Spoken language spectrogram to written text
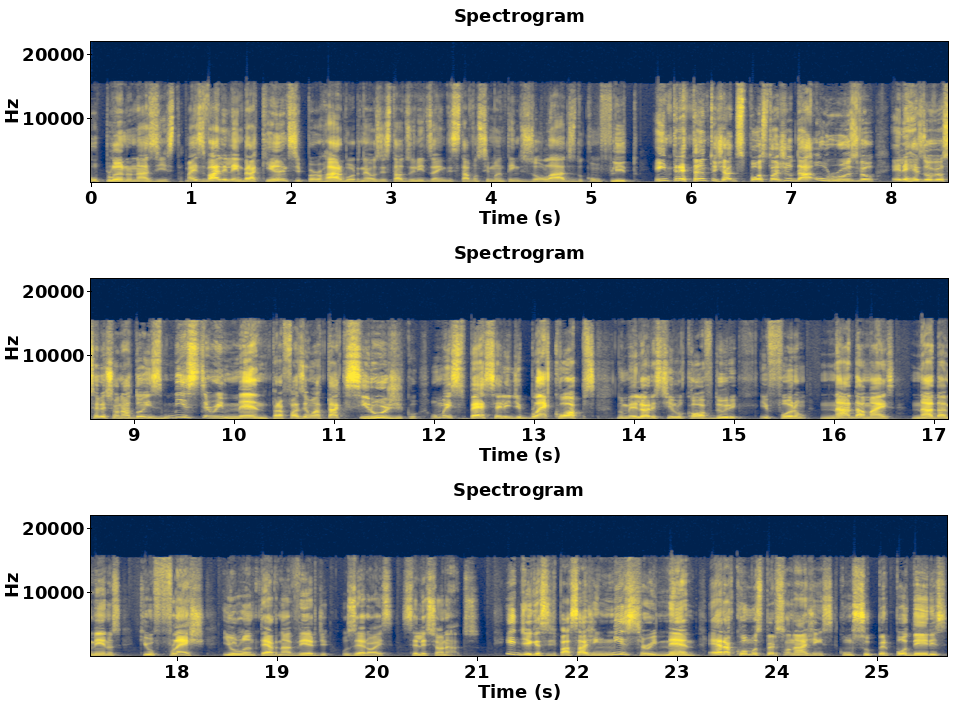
o plano nazista. Mas vale lembrar que antes de Pearl Harbor, né, os Estados Unidos ainda estavam se mantendo isolados do conflito. Entretanto, já disposto a ajudar, o Roosevelt ele resolveu selecionar dois Mystery Men para fazer um ataque cirúrgico, uma espécie ali de Black Ops no melhor estilo Call of Duty e foram nada mais, nada menos que o Flash e o Lanterna Verde, os heróis selecionados. E diga-se de passagem, Mystery Man era como os personagens com superpoderes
